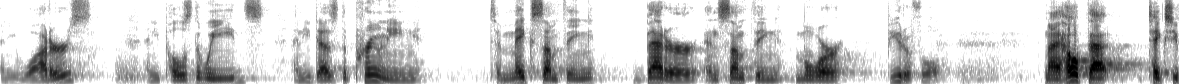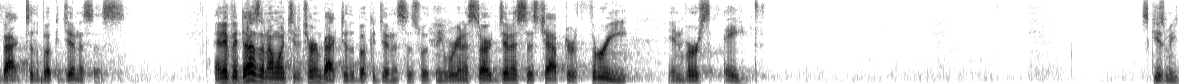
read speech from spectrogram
And he waters, and he pulls the weeds, and he does the pruning to make something better and something more beautiful. And I hope that takes you back to the book of Genesis. And if it doesn't, I want you to turn back to the book of Genesis with me. We're going to start Genesis chapter 3 in verse 8. Excuse me,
